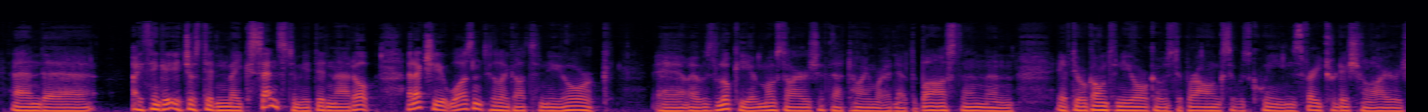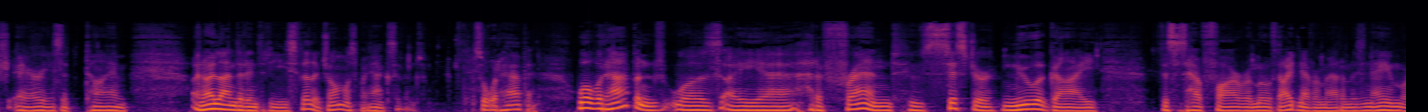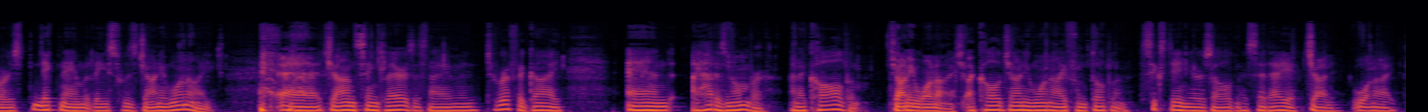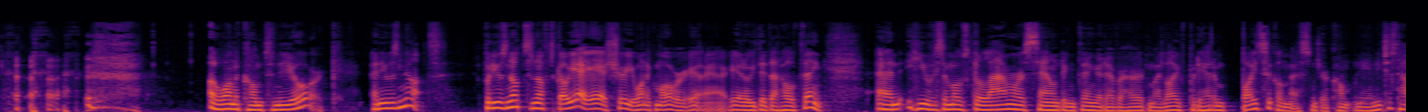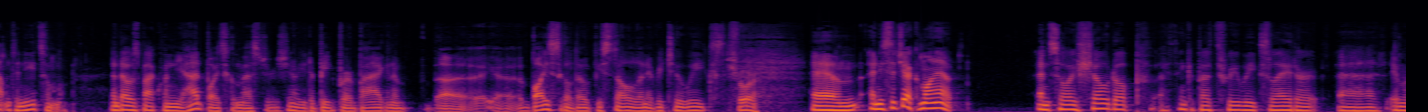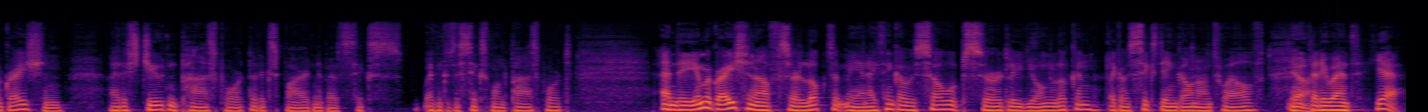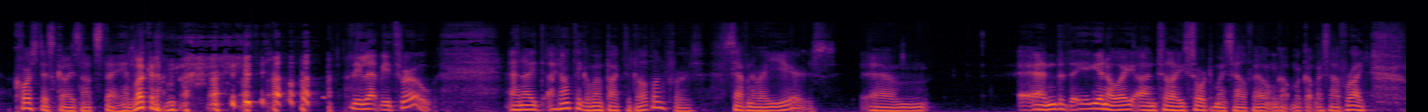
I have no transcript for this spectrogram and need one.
and. Uh, I think it just didn't make sense to me. It didn't add up. And actually, it wasn't until I got to New York. Uh, I was lucky. Most Irish at that time were heading out to Boston, and if they were going to New York, it was the Bronx, it was Queens, very traditional Irish areas at the time. And I landed into the East Village almost by accident. so what happened? Well, what happened was I uh, had a friend whose sister knew a guy. This is how far removed. I'd never met him. His name, or his nickname at least, was Johnny One Eye. Uh, John Sinclair's his name, a terrific guy. And I had his number, and I called him. Johnny One Eye. I called Johnny One Eye from Dublin, 16 years old, and I said, Hey, Johnny One Eye, I want to come to New York. And he was nuts. But he was nuts enough to go, Yeah, yeah, sure, you want to come over? Yeah. You know, he did that whole thing. And he was the most glamorous sounding thing I'd ever heard in my life. But he had a bicycle messenger company, and he just happened to need someone. And that was back when you had bicycle messengers. You know, you had a beeper, a bag, and a, uh, a bicycle that would be stolen every two weeks. Sure. Um, and he said, "Yeah, come on out." And so I showed up. I think about three weeks later at immigration. I had a student passport that expired in about six. I think it was a six-month passport. And the immigration officer looked at me, and I think I was so absurdly young looking, like I was 16 going on 12, Yeah. that he went, Yeah, of course this guy's not staying. Look at him. he let me through. And I, I don't think I went back to Dublin for seven or eight years. Um, and you know, I, until I sorted myself out and got my, got myself right.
